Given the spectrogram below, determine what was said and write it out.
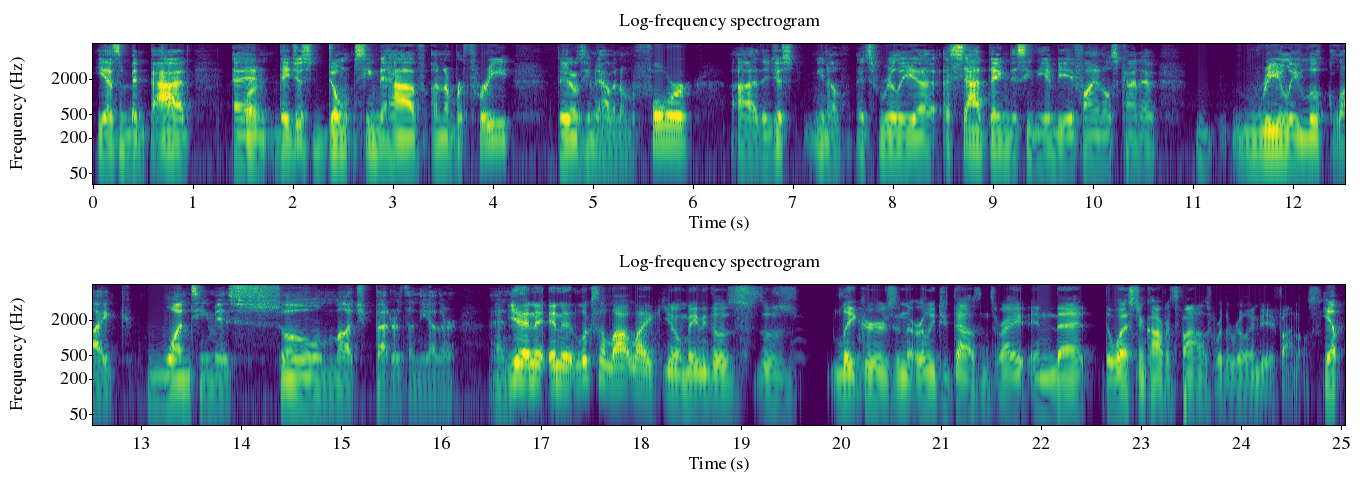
He hasn't been bad, and Right. they just don't seem to have a number three. They don't seem to have a number four. Uh, they just, you know, it's really a, a sad thing to see the NBA Finals kind of really look like one team is so much better than the other. And Yeah, and it, and it looks a lot like you know maybe those those Lakers in the early 2000s, right? In that the Western Conference Finals were the real NBA Finals. Yep.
